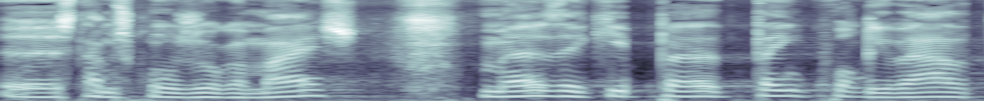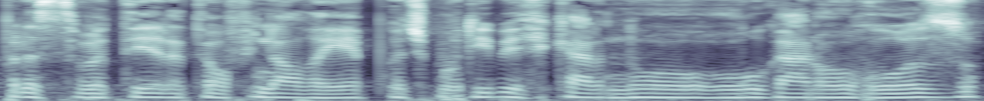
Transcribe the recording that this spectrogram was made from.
eh, estamos com um jogo a mais, mas a equipa tem qualidade para se bater até ao final da época desportiva e ficar num lugar honroso,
